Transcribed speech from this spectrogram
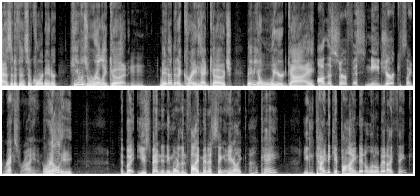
As a defensive coordinator, he was really good. Mm-hmm. May not have been a great head coach, maybe a weird guy. On the surface, knee jerk. It's like Rex Ryan. Really? But you spend any more than five minutes thinking, and you're like, okay, you can kind of get behind it a little bit. I think.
